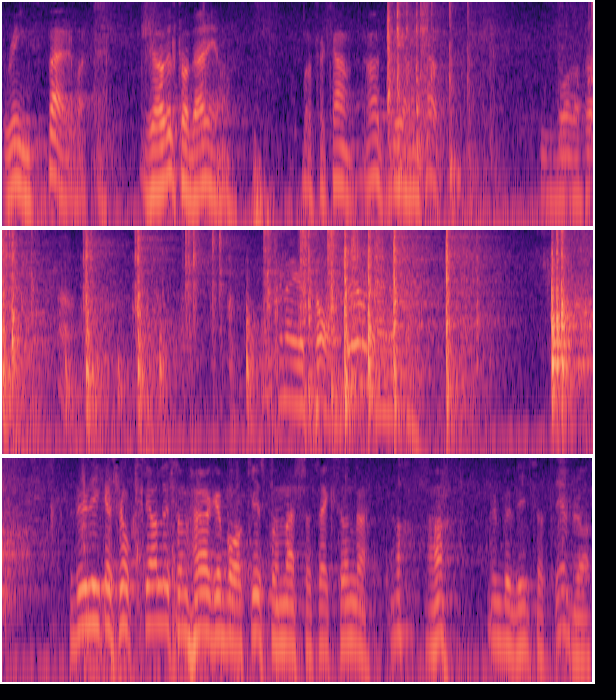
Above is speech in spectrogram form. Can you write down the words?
Ringspärr vart det. Jag vill ta där igen. Bara för jag kan. Jag har ett benkast. Bara för Så kunna göra tavlor av det här. Så du är lika tjockskallig som höger bakljus på en Merca 600. Ja. Ja, det är bevisat. Det är bra.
